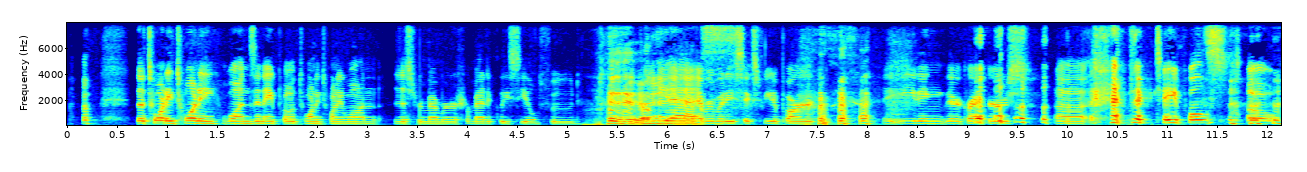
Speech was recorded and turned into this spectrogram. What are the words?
the 2020 ones in April of 2021. Just remember hermetically sealed food. And Yes. Everybody six feet apart, eating their crackers uh, at their tables. So,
